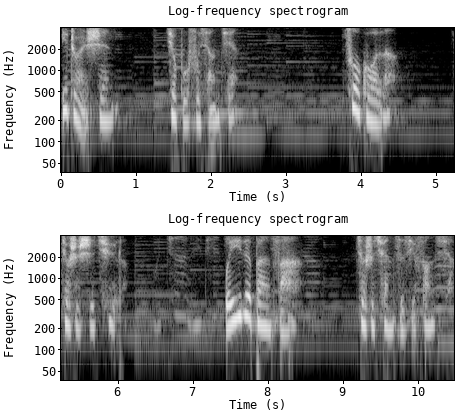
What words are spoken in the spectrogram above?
一转身就不复相见。错过了，就是失去了。唯一的办法，就是劝自己放下。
